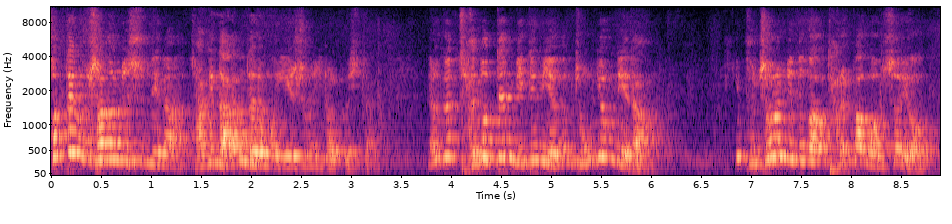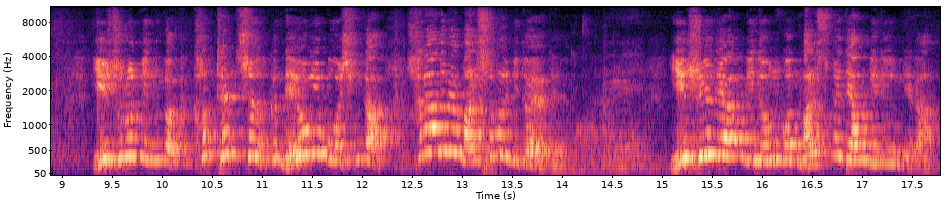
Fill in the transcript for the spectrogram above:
헛된 우상을 믿습니다. 자기 나름대로 뭐 예수는 이럴 것이다. 이건 잘못된 믿음이에요. 그건 종교입니다. 이 부처를 믿는 거하고 다를 바가 없어요. 예수를 믿는 것, 그 컨텐츠, 그 내용이 무엇인가? 하나님의 말씀을 믿어야 돼요. 예수에 대한 믿음은 곧 말씀에 대한 믿음입니다.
